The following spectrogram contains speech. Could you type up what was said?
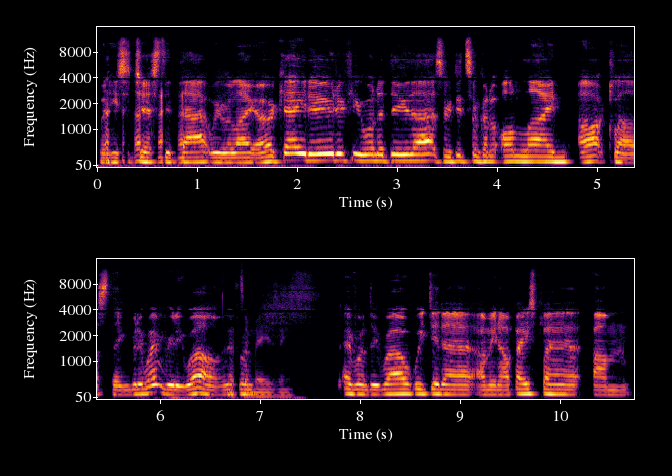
When he suggested that, we were like, okay, dude, if you want to do that. So we did some kind of online art class thing, but it went really well. That's Everyone- amazing. everyone did well. We did a, I mean, our bass player um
